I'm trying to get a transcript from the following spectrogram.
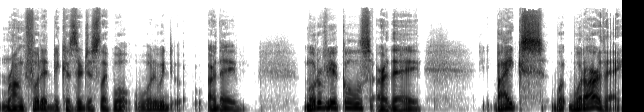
wrong footed because they're just like, well, what do we do? Are they motor vehicles? Are they bikes? What what are they?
